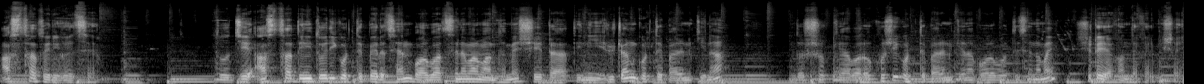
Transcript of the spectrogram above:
আস্থা তৈরি হয়েছে। তো যে আস্থা তিনি তৈরি করতে পেরেছেন বরবাদ সিনেমার মাধ্যমে, সেটা তিনি রিটার্ন করতে পারেন কিনা, দর্শককে আবারও খুশি করতে পারেন কিনা পরবর্তী সিনেমায়, সেটাই এখন দেখার বিষয়।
